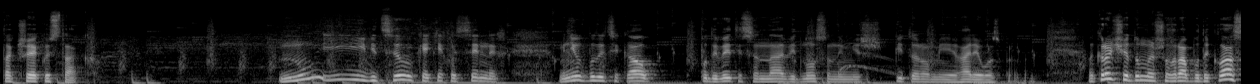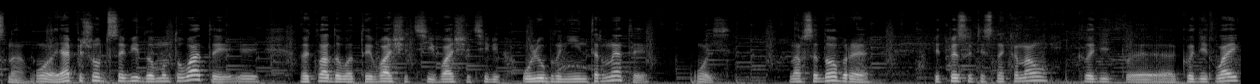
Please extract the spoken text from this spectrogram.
Так що якось так. Ну і відсилок якихось сильних. Мені буде цікаво подивитися на відносини між Пітером і Гаррі Осборном. Ну, коротше, я думаю, що гра буде класна. О, я пішов це відео монтувати і викладувати ваші ці ваші цілі улюблені інтернети. Ось. На все добре. Підписуйтесь на канал, кладіть, е, кладіть лайк.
